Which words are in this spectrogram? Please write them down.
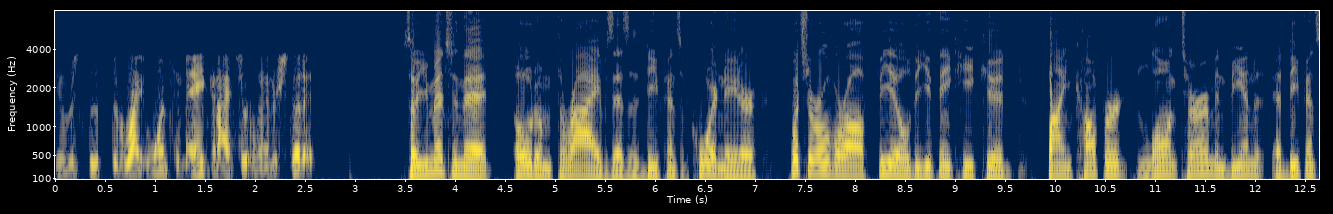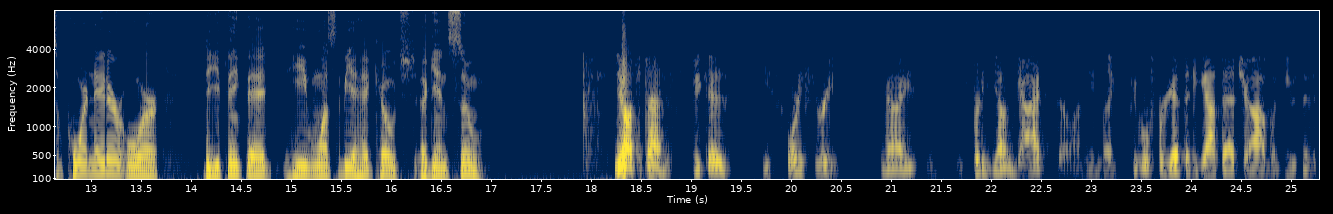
it was the, the right one to make, and I certainly understood it. So you mentioned that Odom thrives as a defensive coordinator. What's your overall feel? Do you think he could find comfort long term in being a defensive coordinator, or do you think that he wants to be a head coach again soon? You know, it depends because he's 43. You know, he's, a pretty young guy still. I mean, like people forget that he got that job when he was in his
